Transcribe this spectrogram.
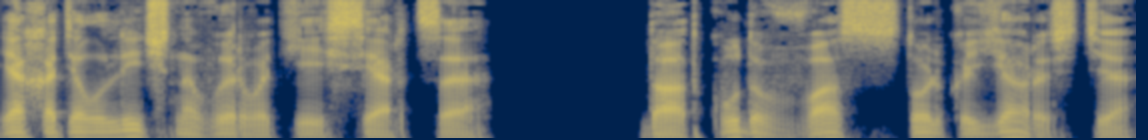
Я хотел лично вырвать ей сердце». «Да откуда в вас столько ярости?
